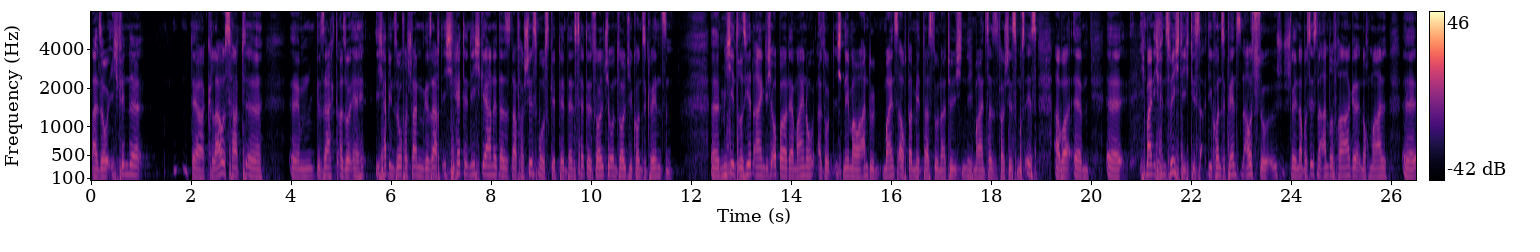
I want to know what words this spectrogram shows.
Also ich finde, der Klaus hat äh, ähm, gesagt, also er, ich habe ihn so verstanden gesagt, ich hätte nicht gerne, dass es da Faschismus gibt, denn das hätte solche und solche Konsequenzen. Äh, mich interessiert eigentlich, ob er der Meinung, also ich nehme mal an, du meinst auch damit, dass du natürlich nicht meinst, dass es Faschismus ist, aber ähm, äh, ich meine, ich finde es wichtig, die, die, Konsequenzen auszustellen, aber es ist eine andere Frage nochmal, äh,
